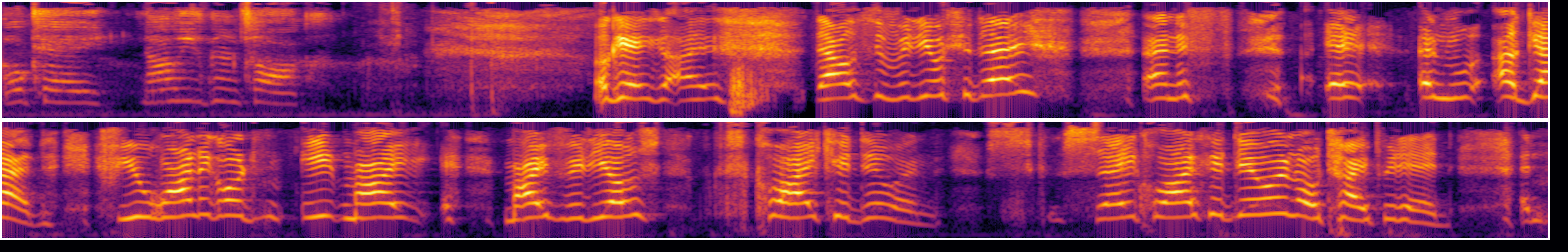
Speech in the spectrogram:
Okay, now he's gonna talk. Okay, guys, that was the video today. And if and, and again, if you want to go eat my my videos, Clyde Doing. Say Clyde Doing or type it in. And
